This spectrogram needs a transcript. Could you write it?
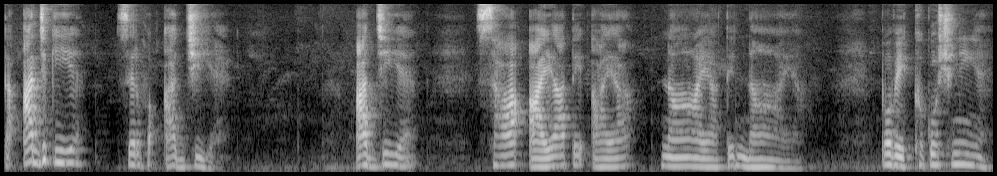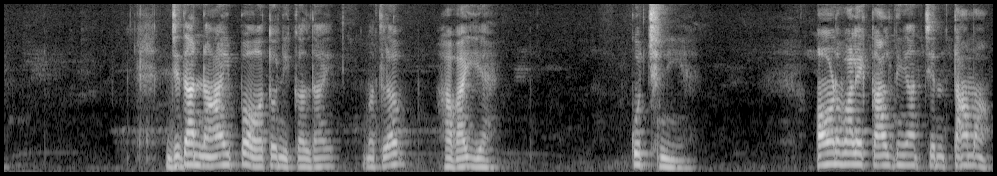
ਤਾਂ ਅੱਜ ਕੀ ਹੈ? ਸਿਰਫ ਅੱਜ ਹੀ ਹੈ। ਅੱਜ ਹੀ ਹੈ ਸਾ ਆਇਆ ਤੇ ਆਇਆ, ਨਾ ਆਇਆ ਤੇ ਨਾ ਆਇਆ। ਭਵਿੱਖ ਕੁਛ ਨਹੀਂ ਹੈ। ਜਿਹਦਾ ਨਾ ਹੀ ਭੌ ਤੋਂ ਨਿਕਲਦਾ ਹੈ ਮਤਲਬ ਹਵਾ ਹੀ ਹੈ। ਕੁਛ ਨਹੀਂ ਹੈ। ਆਉਣ ਵਾਲੇ ਕੱਲ ਦੀਆਂ ਚਿੰਤਾਵਾਂ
